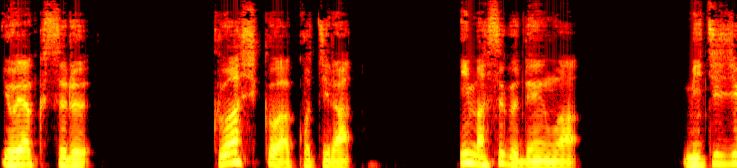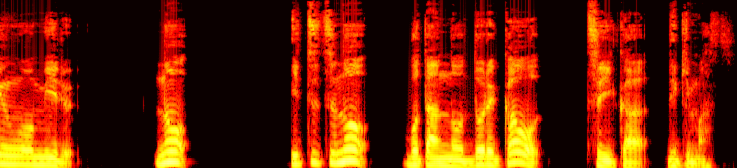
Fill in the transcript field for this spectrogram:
予約する、詳しくはこちら、今すぐ電話、道順を見るの5つのボタンのどれかを追加できます。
